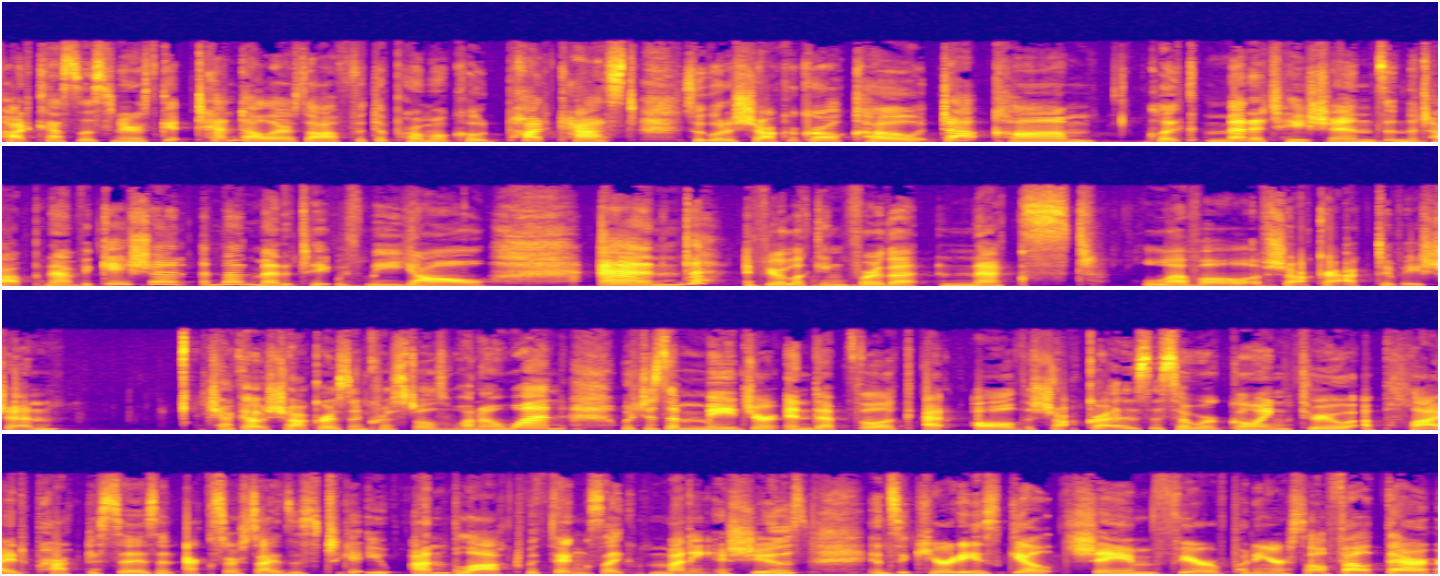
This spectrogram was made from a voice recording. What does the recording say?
Podcast listeners get $10 off with the promo code podcast. So go to chakragirlco.com, click meditations in the top navigation, and then meditate with me, y'all. And if you're looking for the next level of chakra activation, check out Chakras and Crystals 101, which is a major in depth look at all the chakras. So, we're going through applied practices and exercises to get you unblocked with things like money issues, insecurities, guilt, shame, fear of putting yourself out there,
